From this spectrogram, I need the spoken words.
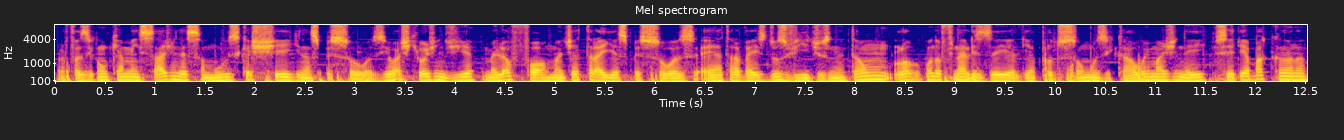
para fazer com que a mensagem dessa música chegue nas pessoas. E eu acho que hoje em dia a melhor forma de atrair as pessoas é através dos vídeos, né? Então, logo quando eu finalizei ali a produção musical, eu imaginei que seria bacana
